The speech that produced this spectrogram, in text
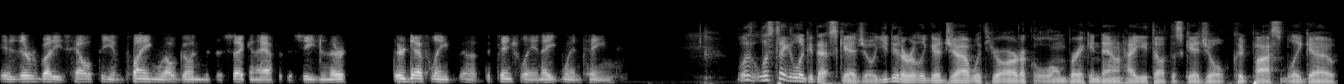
as everybody's healthy and playing well going into the second half of the season, they're they're definitely uh, potentially an eight win team. Let's take a look at that schedule. You did a really good job with your article on breaking down how you thought the schedule could possibly go.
